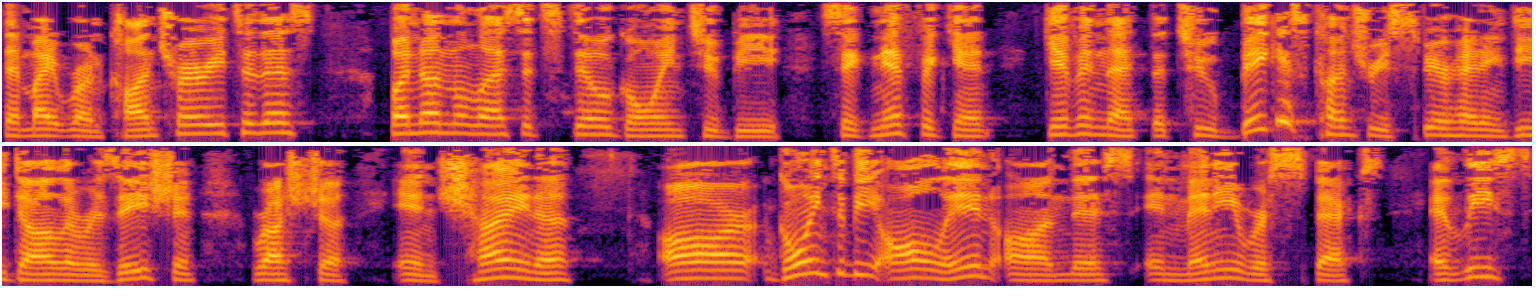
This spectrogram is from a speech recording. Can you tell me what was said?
that might run contrary to this. But nonetheless, it's still going to be significant given that the two biggest countries spearheading de-dollarization, Russia and China, are going to be all in on this in many respects, at least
